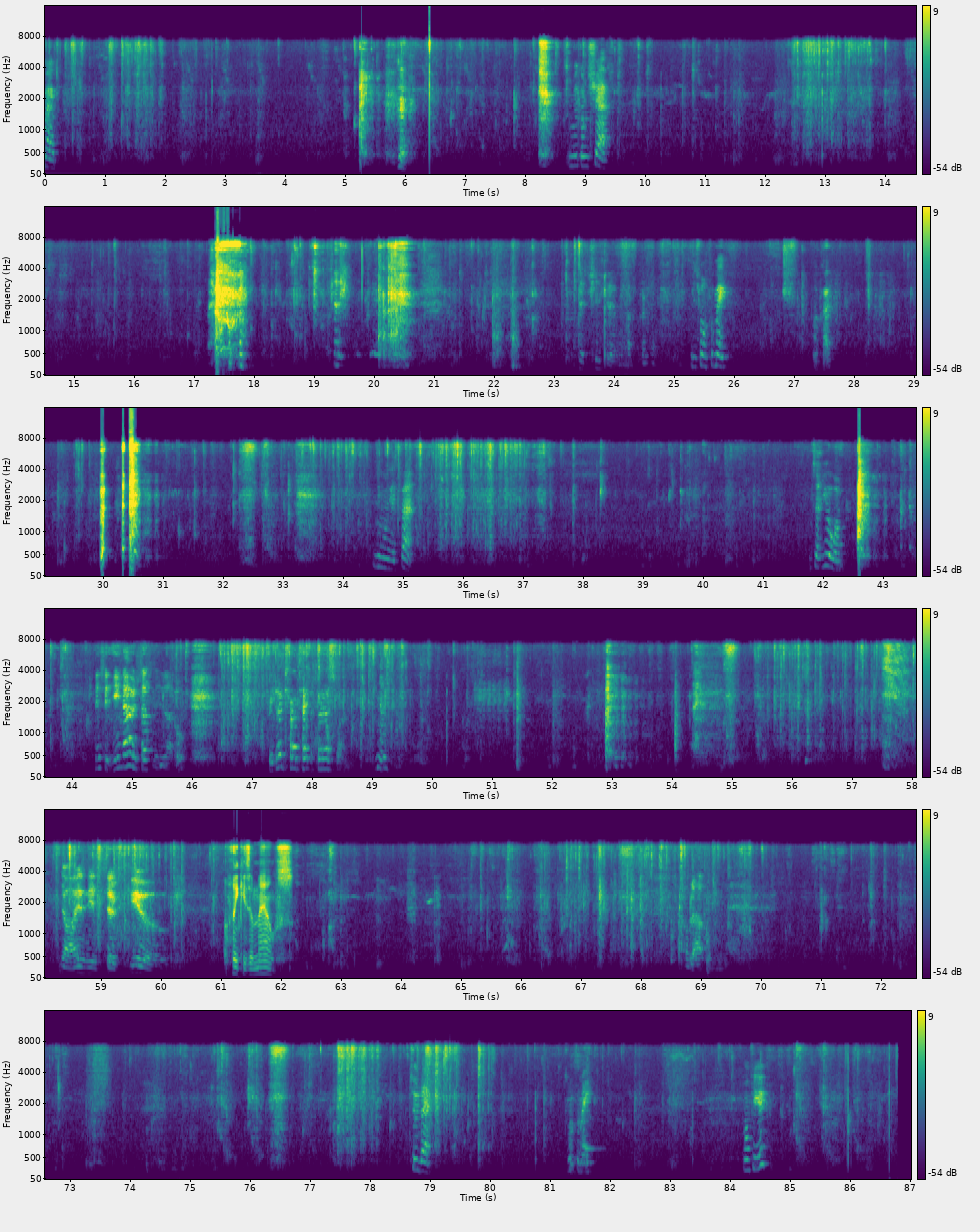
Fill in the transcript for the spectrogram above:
Right. we've gone chef. Bit cheeky, isn't it? This one for me. I'm gonna get fat. Is that your one? He, he knows, doesn't he, though? But you don't try and take the first one. No. Oh, isn't he so cute? I think he's a mouse. Two left. One for me. One for you?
